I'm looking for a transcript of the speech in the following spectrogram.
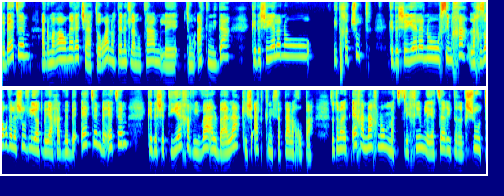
ובעצם הגמרא אומרת שהתורה נותנת לנו טעם לטומאת נידה כדי שיהיה לנו התחדשות כדי שיהיה לנו שמחה לחזור ולשוב להיות ביחד ובעצם בעצם כדי שתהיה חביבה על בעלה כשעת כניסתה לחופה. זאת אומרת איך אנחנו מצליחים לייצר התרגשות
